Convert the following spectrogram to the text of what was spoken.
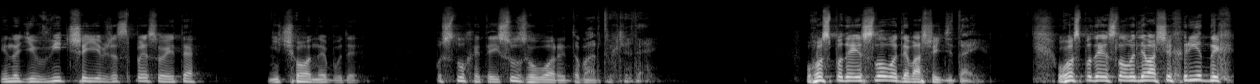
іноді в відчаї вже списуєте, нічого не буде. Послухайте, Ісус говорить до мертвих людей. У Господа є слово для ваших дітей. У Господа є слово для ваших рідних,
